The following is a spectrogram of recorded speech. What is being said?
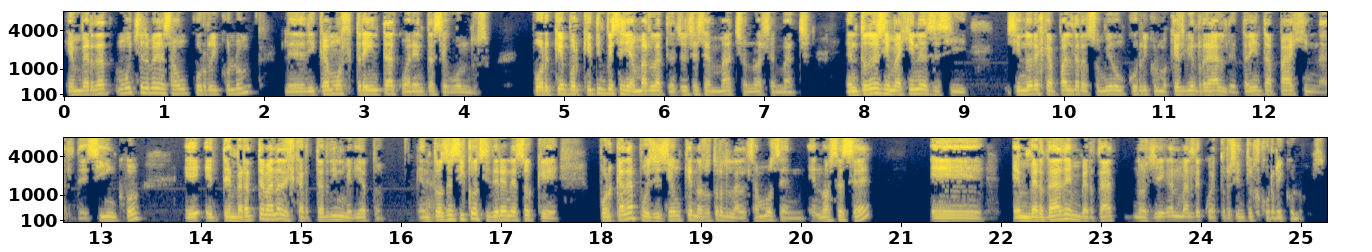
en verdad, muchas veces a un currículum le dedicamos 30, 40 segundos. ¿Por qué? Porque te empieza a llamar la atención si hace match o no hace match. Entonces, imagínense si, si no eres capaz de resumir un currículum que es bien real, de 30 páginas, de 5, eh, eh, en verdad te van a descartar de inmediato. Entonces, sí consideren eso que por cada posición que nosotros la alzamos en, en OCC, eh, en verdad, en verdad, nos llegan más de 400 currículums.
